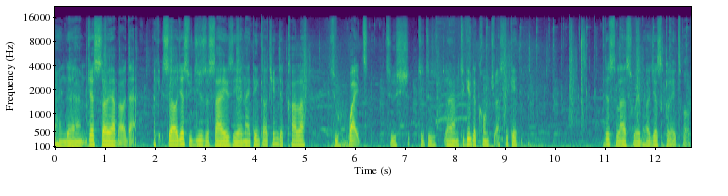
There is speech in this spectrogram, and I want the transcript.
and um, just sorry about that. Okay so i'll just reduce the size here and i think i'll change the color to white to to to um to give the contrast okay? This last word I'll just clear it off.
